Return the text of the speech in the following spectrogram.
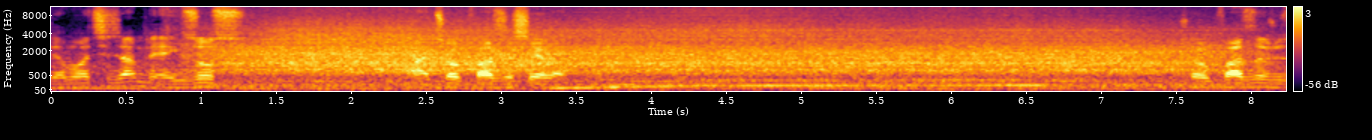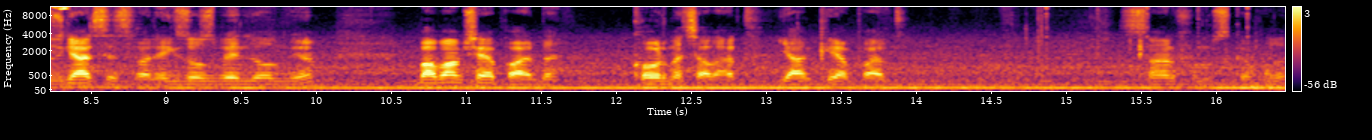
camı açacağım ve egzoz. Ha, çok fazla şey var. Çok fazla rüzgar sesi var. Egzoz belli olmuyor. Babam şey yapardı. Korna çalardı. Yankı yapardı. Sunroofumuz kapalı.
